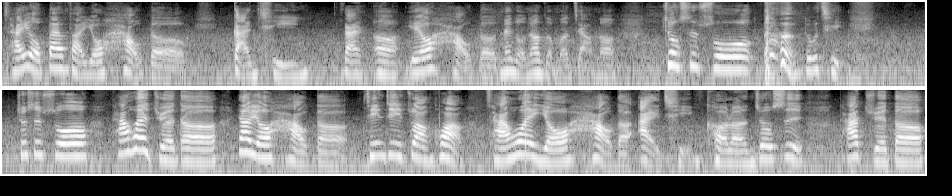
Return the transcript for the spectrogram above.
才有办法有好的感情感，呃，也有好的那种要怎么讲呢？就是说，对不起。就是说，他会觉得要有好的经济状况，才会有好的爱情。可能就是他觉得。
